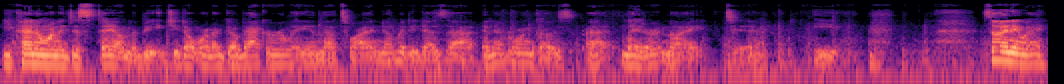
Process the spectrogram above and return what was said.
you kind of want to just stay on the beach. You don't want to go back early, and that's why nobody does that. And everyone goes at, later at night to eat. so anyway,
